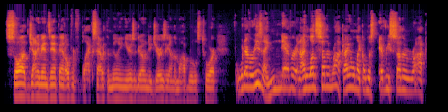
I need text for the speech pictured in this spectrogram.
Saw Johnny Van Zant band open for Black Sabbath a million years ago in New Jersey on the Mob Rules tour for whatever reason, I never, and I love Southern rock. I own like almost every Southern rock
